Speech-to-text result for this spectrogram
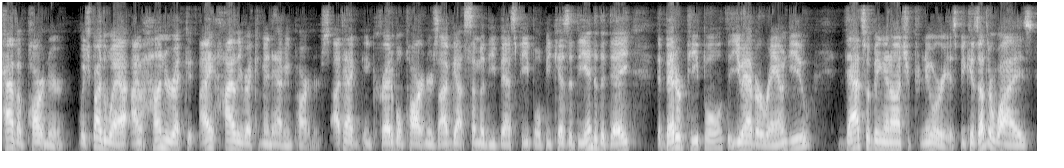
have a partner, which by the way, I, rec- I highly recommend having partners. I've had incredible partners. I've got some of the best people because at the end of the day, the better people that you have around you, that's what being an entrepreneur is. Because otherwise,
